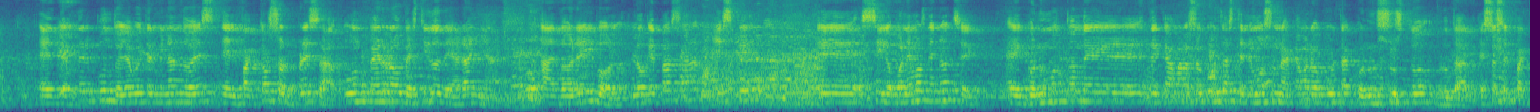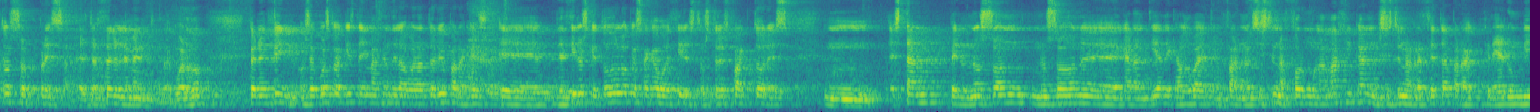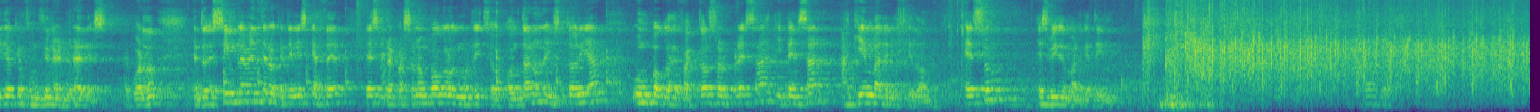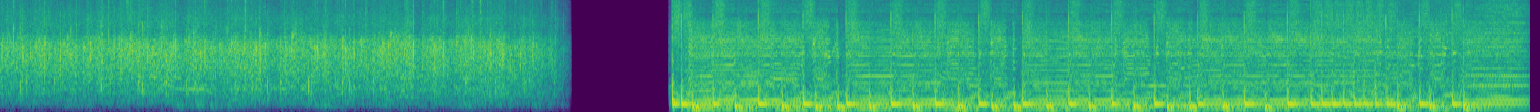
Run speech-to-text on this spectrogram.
El tercer punto, ya voy terminando, es el factor sorpresa. Un perro vestido de araña. Adorable. Lo que pasa es que eh, si lo ponemos de noche eh, con un montón de, de, cámaras ocultas, tenemos una cámara oculta con un susto brutal. Eso es el factor sorpresa, el tercer elemento, ¿de acuerdo? Pero en fin, os he puesto aquí esta imagen de laboratorio para que, eh, deciros que todo lo que os acabo de decir, estos tres factores, mmm, están, pero no son, no son garantía de que algo vaya a triunfar. No existe una fórmula mágica, no existe una receta para crear un vídeo que funcione en redes, ¿de acuerdo? Entonces simplemente lo que tenéis que hacer es repasar un poco lo que hemos dicho, contar una historia, un poco de factor sorpresa y pensar a quién va dirigido. Eso es video marketing.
